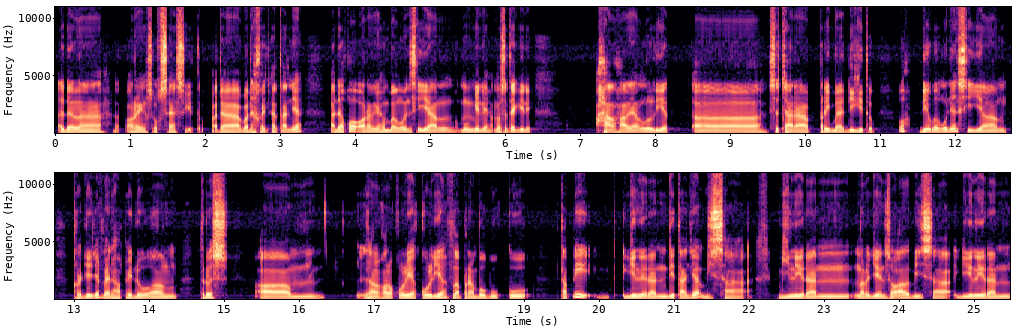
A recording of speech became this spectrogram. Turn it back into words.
adalah orang yang sukses gitu. Pada pada kenyataannya ada kok orang yang bangun siang mungkin ya. Maksudnya gini, hal-hal yang lu lihat uh, secara pribadi gitu. Oh, dia bangunnya siang, kerjanya main HP doang. Terus um, misal kalau kuliah kuliah nggak pernah bawa buku. Tapi giliran ditanya bisa, giliran ngerjain soal bisa, giliran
